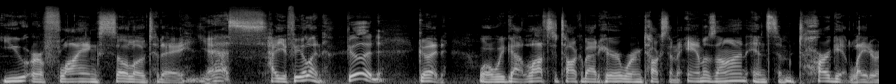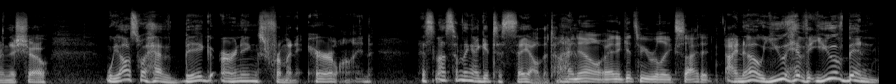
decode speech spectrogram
you are flying solo today. Yes. How you feeling? Good. Good. Well, we got lots to talk about here. We're going to talk some Amazon and some Target later in the show. We also have big earnings from an airline. That's not something I get to say all the time. I know, and it gets me really excited. I know you have you have been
